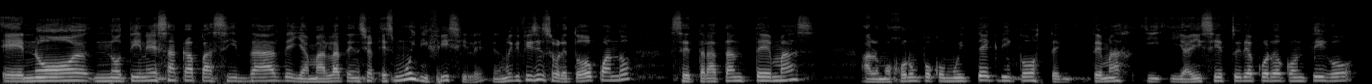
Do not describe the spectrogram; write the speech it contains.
eh, no, no tiene esa capacidad de llamar la atención. Es muy difícil, ¿eh? es muy difícil, sobre todo cuando se tratan temas a lo mejor un poco muy técnicos, temas, y, y ahí sí estoy de acuerdo contigo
